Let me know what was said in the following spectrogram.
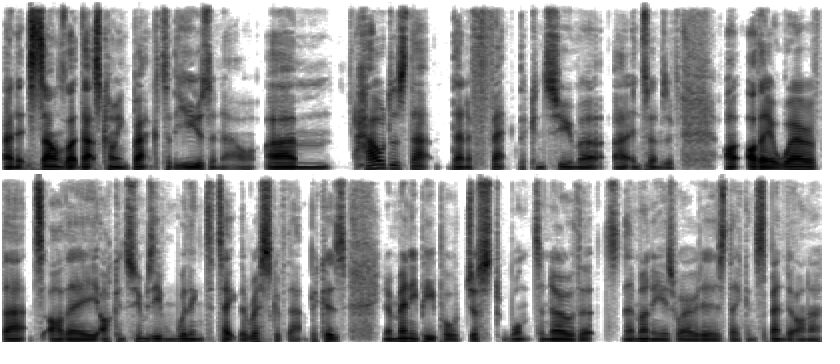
and it sounds like that's coming back to the user now. Um, how does that then affect the consumer uh, in terms of are, are, they aware of that? Are they are consumers even willing to take the risk of that? Because you know many people just want to know that their money is where it is they can spend it on a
